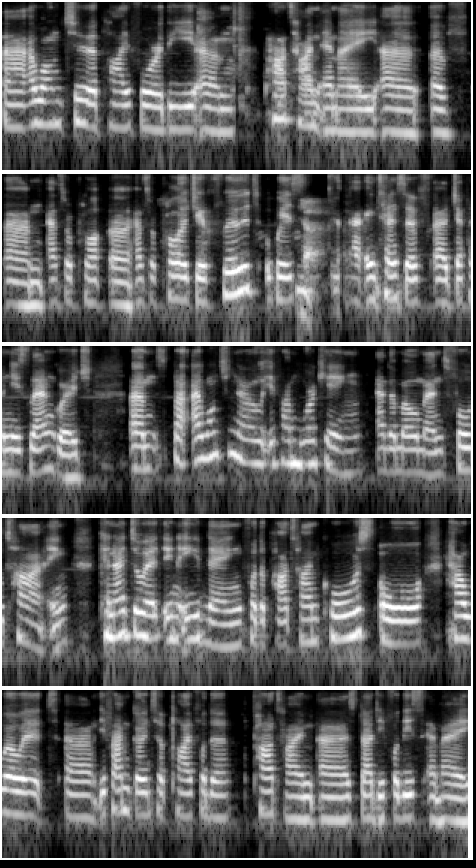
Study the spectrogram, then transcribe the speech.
uh, I want to apply for the um, part-time MA uh, of um, anthropo uh, anthropology of food with Yeah. uh, intensive uh, Japanese language. Um, but I want to know if I'm working at the moment full time, can I do it in the evening for the part-time course or how will it, uh, if I'm going to apply for the part-time uh, study for this MA,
